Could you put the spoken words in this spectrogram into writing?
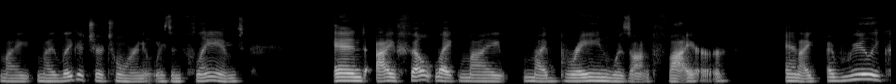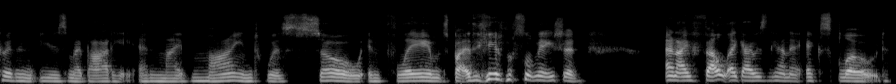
my my ligature torn it was inflamed. And i felt like my my brain was on fire and I, I really couldn't use my body and my mind was so inflamed by the inflammation. And i felt like i was going to explode.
